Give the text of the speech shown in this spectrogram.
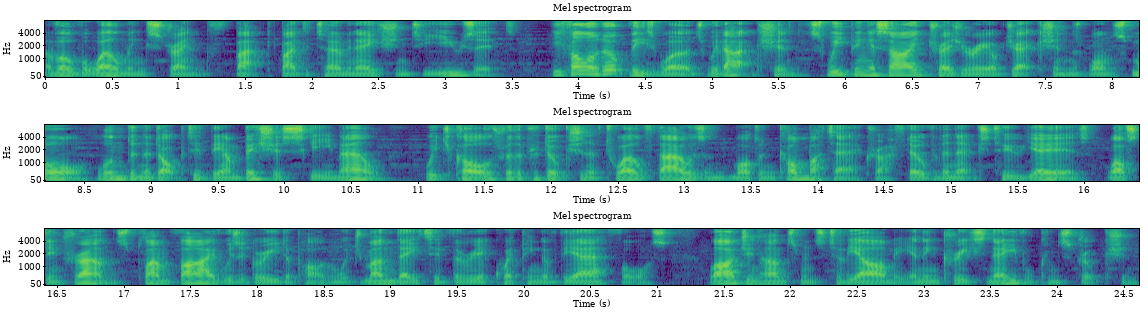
of overwhelming strength backed by determination to use it. He followed up these words with action, sweeping aside Treasury objections once more, London adopted the ambitious Scheme L, which called for the production of 12,000 modern combat aircraft over the next two years, whilst in France, Plan 5 was agreed upon which mandated the re-equipping of the Air Force, large enhancements to the army and increased naval construction.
